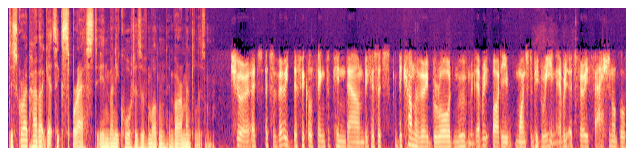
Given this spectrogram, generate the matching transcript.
describe how that gets expressed in many quarters of modern environmentalism? Sure, it's it's a very difficult thing to pin down because it's become a very broad movement. Everybody wants to be green. Every it's very fashionable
